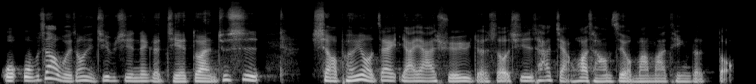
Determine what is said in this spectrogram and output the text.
我我不知道伟忠，你记不记得那个阶段，就是小朋友在牙牙学语的时候，其实他讲话常常只有妈妈听得懂。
